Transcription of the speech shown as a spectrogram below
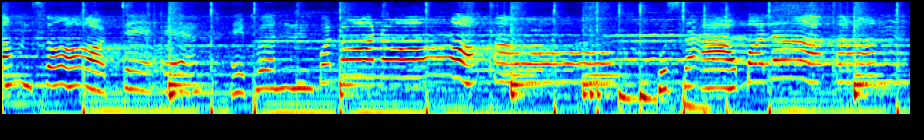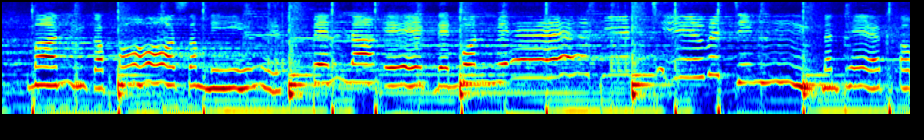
ลำสอดแจงให้เพิ่นบ่นอนเอาผู้สาวบ่ละอังมันกับพ่อสำนีเป็นนางเอกเด่นบนเวทีชีวิตจริง นั้นแท้เขา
